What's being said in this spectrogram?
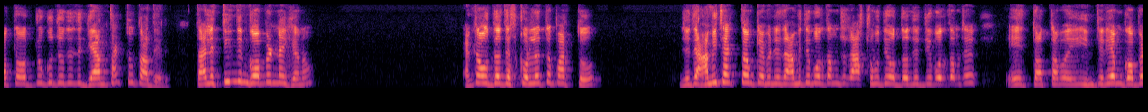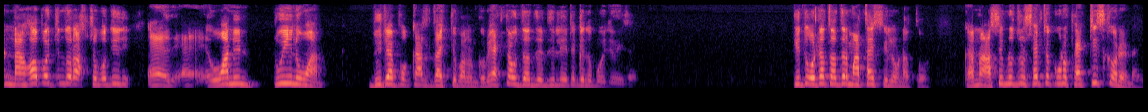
অত অতটুকু যদি জ্ঞান থাকতো তাদের, তাহলে তিন দিন গভর্নমেন্ট নাই কেন? একটা অধ্যাদেশ করলে তো পারতো। যদি আমি থাকতাম ক্যাবিনেট আমি তো বলতাম যে রাষ্ট্রপতি অধ্যাদেশ দিয়ে বলতাম যে এই তত্ত্বাবধায়ক ইন্টেরিয়াম গভর্নমেন্ট না হওয়া পর্যন্ত রাষ্ট্রপতি one in two in one দুইটা কাজ দায়িত্ব পালন করবে। একটা অধ্যাদেশ দিলে এটা কিন্তু বৈধ হয়ে যায়। কিন্তু ওটা তাদের মাথায় ছিল না তো। কারণ আসিফ নজরুল সাহেব তো কোনো প্র্যাকটিস করে নাই।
